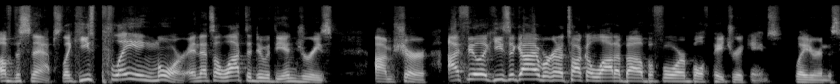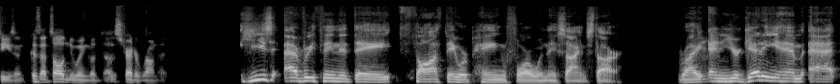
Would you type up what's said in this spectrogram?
of the snaps. Like he's playing more, and that's a lot to do with the injuries, I'm sure. I feel like he's a guy we're going to talk a lot about before both Patriot games later in the season because that's all New England does, try to run it. He's everything that they thought they were paying for when they signed Star. Right. Mm-hmm. And you're getting him at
